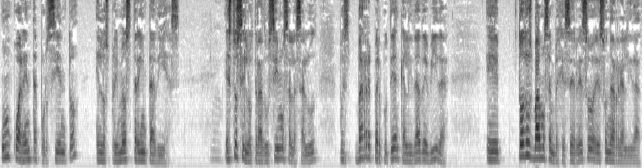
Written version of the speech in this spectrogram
un 40% en los primeros 30 días. Esto si lo traducimos a la salud, pues va a repercutir en calidad de vida. Eh, todos vamos a envejecer, eso es una realidad.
